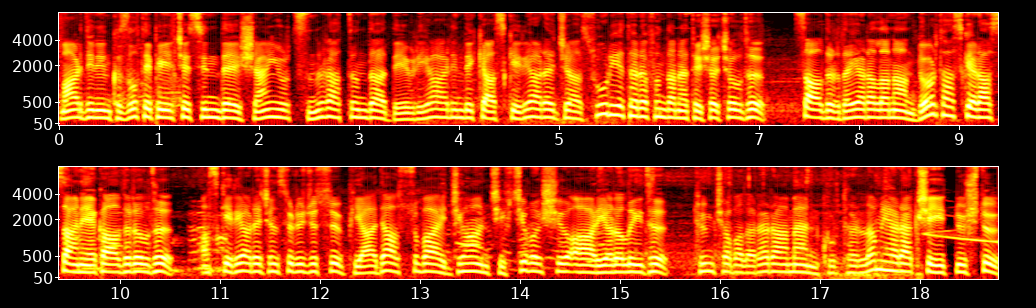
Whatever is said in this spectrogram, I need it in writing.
Mardin'in Kızıltepe ilçesinde Şenyurt sınır hattında devriye halindeki askeri araca Suriye tarafından ateş açıldı. Saldırıda yaralanan 4 asker hastaneye kaldırıldı. Askeri aracın sürücüsü piyade assubay Cihan Çiftçibaşı ağır yaralıydı. Tüm çabalara rağmen kurtarılamayarak şehit düştü.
